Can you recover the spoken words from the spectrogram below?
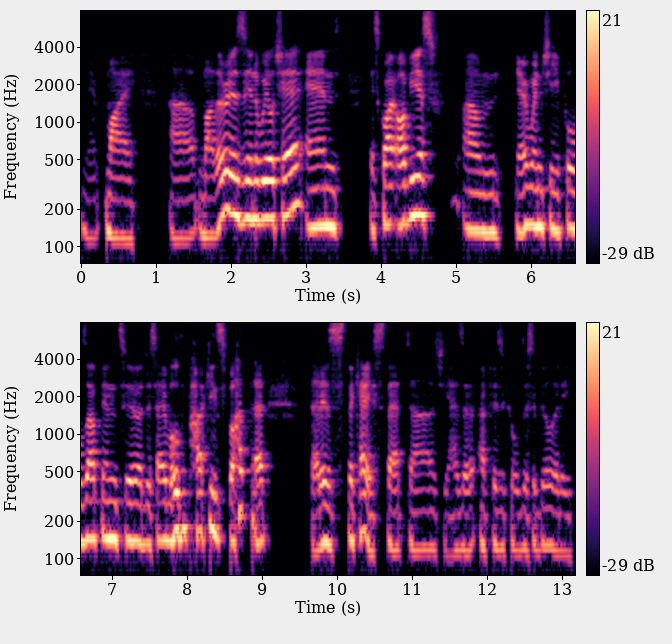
You know, my uh, mother is in a wheelchair, and it's quite obvious, um, you know, when she pulls up into a disabled parking spot that that is the case that uh, she has a, a physical disability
